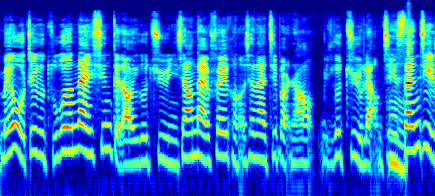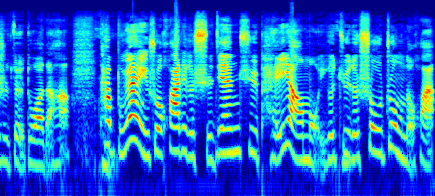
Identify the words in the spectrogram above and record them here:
没有这个足够的耐心给到一个剧，你像奈飞，可能现在基本上一个剧两季、嗯三季是最多的哈。他不愿意说花这个时间去培养某一个剧的受众的话，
